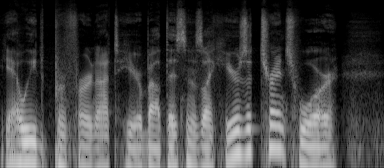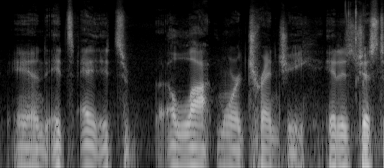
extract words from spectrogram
yeah, we'd prefer not to hear about this. And it was like, here's a trench war, and it's it's a lot more trenchy. It is just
